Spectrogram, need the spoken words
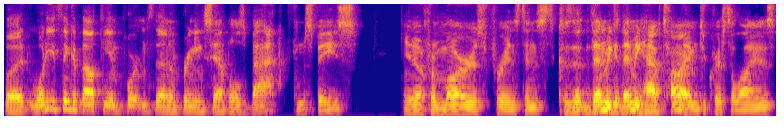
but what do you think about the importance then of bringing samples back from space, you know, from Mars, for instance, because then we can, then we have time to crystallize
